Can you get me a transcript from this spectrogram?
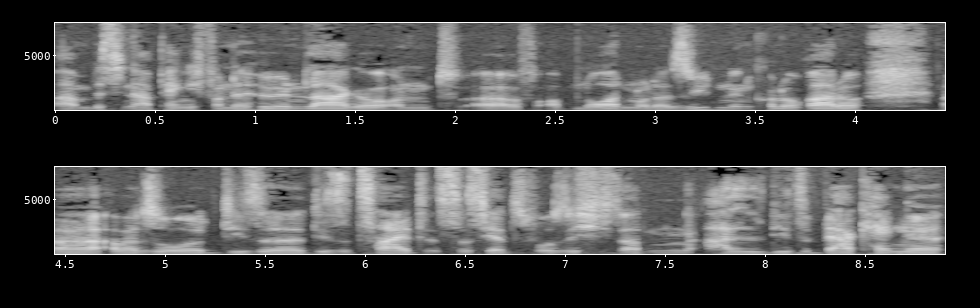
ein bisschen abhängig von der Höhenlage und äh, ob Norden oder Süden in Colorado. Äh, aber so diese, diese Zeit ist es jetzt, wo sich dann all diese Berghänge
